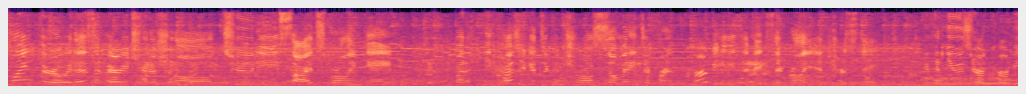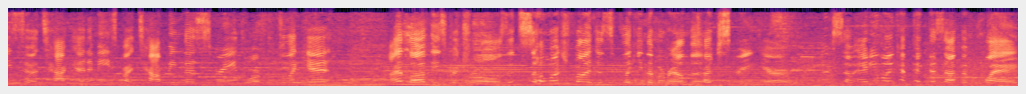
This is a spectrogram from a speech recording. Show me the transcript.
playing through, it is a very traditional 2D side-scrolling game, but because you get to control so many different Kirbys, it makes it really interesting. Can use your Kirbys to attack enemies by tapping the screen or flick it. I love these controls. It's so much fun just flicking them around the touch screen here. So anyone can pick this up and play.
